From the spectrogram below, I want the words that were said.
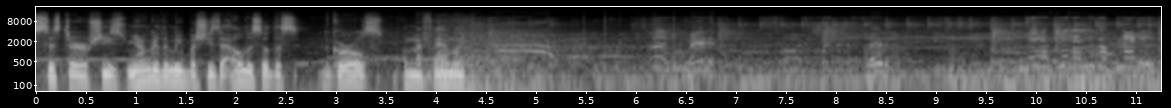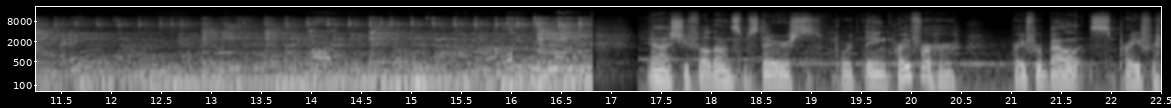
sister. She's younger than me, but she's the eldest of the the girls on my family. Made Yeah, she fell down some stairs. Poor thing. Pray for her. Pray for balance. Pray for.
